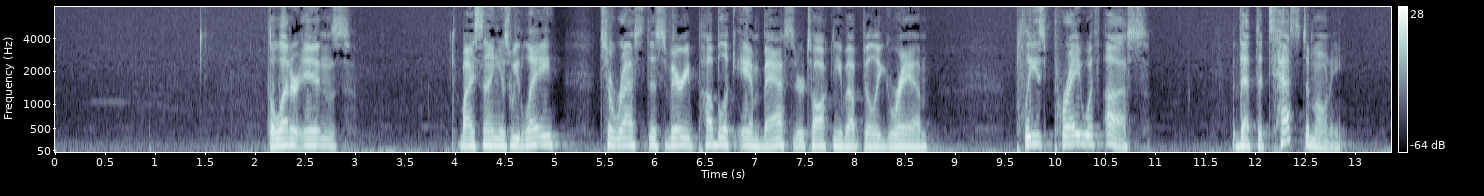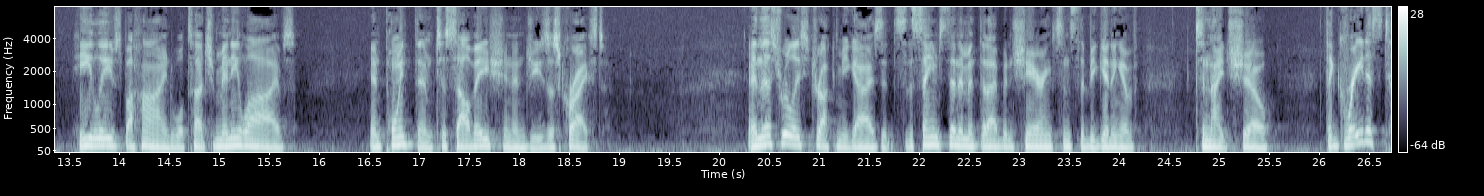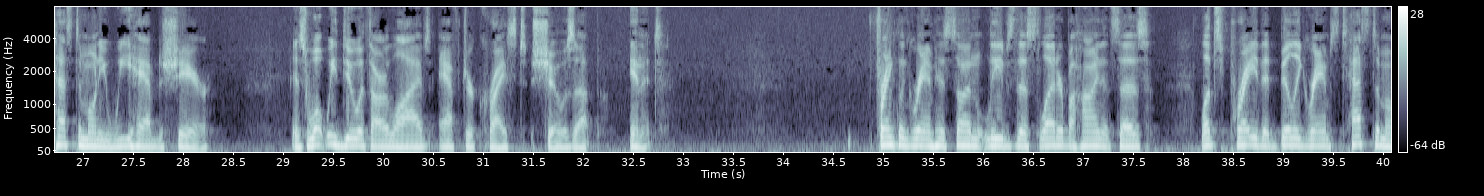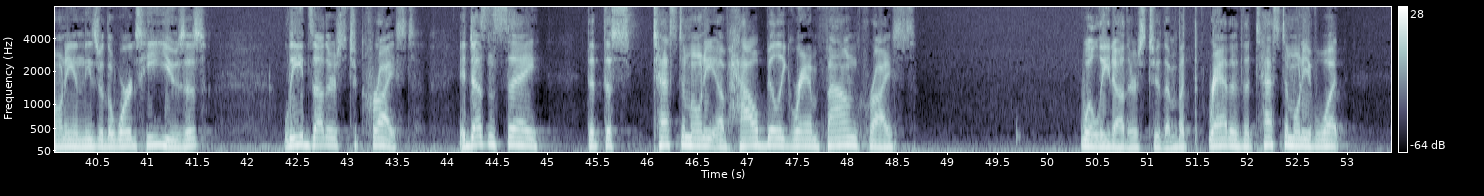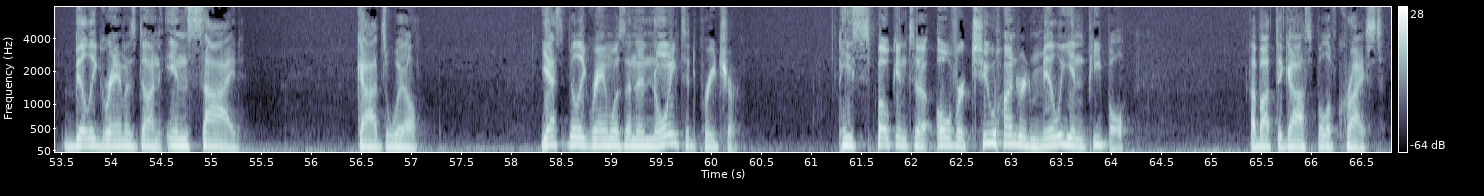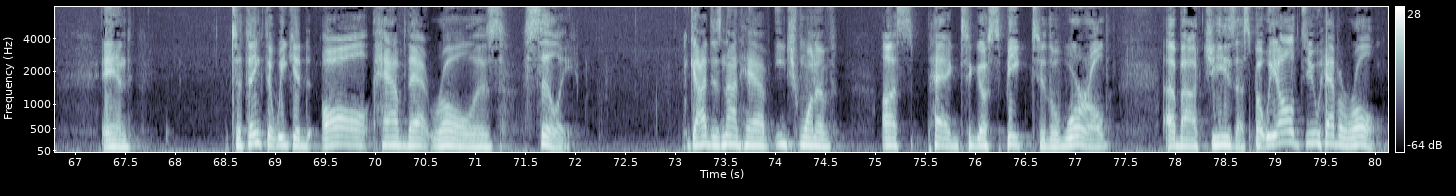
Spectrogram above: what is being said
The letter ends by saying, as we lay to rest this very public ambassador talking about Billy Graham, please pray with us that the testimony he leaves behind will touch many lives and point them to salvation in Jesus Christ. And this really struck me, guys. It's the same sentiment that I've been sharing since the beginning of tonight's show. The greatest testimony we have to share is what we do with our lives after Christ shows up in it. Franklin Graham, his son, leaves this letter behind that says, Let's pray that Billy Graham's testimony, and these are the words he uses, leads others to Christ. It doesn't say that the testimony of how Billy Graham found Christ will lead others to them, but rather the testimony of what Billy Graham has done inside God's will. Yes, Billy Graham was an anointed preacher. He's spoken to over 200 million people about the gospel of Christ. And to think that we could all have that role is silly. God does not have each one of us pegged to go speak to the world about Jesus, but we all do have a role.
